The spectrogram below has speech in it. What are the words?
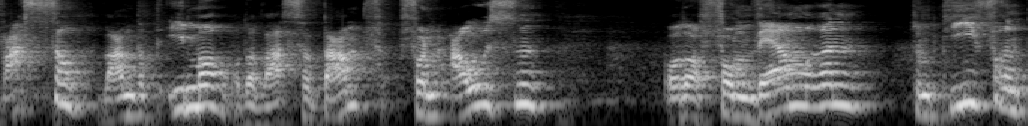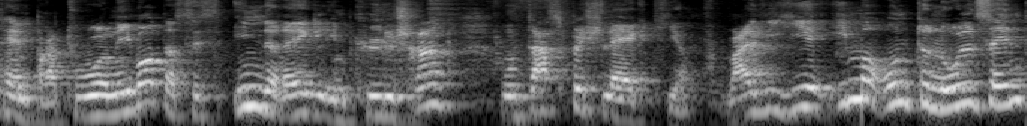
Wasser wandert immer, oder Wasserdampf, von außen oder vom wärmeren zum tieferen Temperaturniveau, das ist in der Regel im Kühlschrank und das beschlägt hier. Weil wir hier immer unter Null sind,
